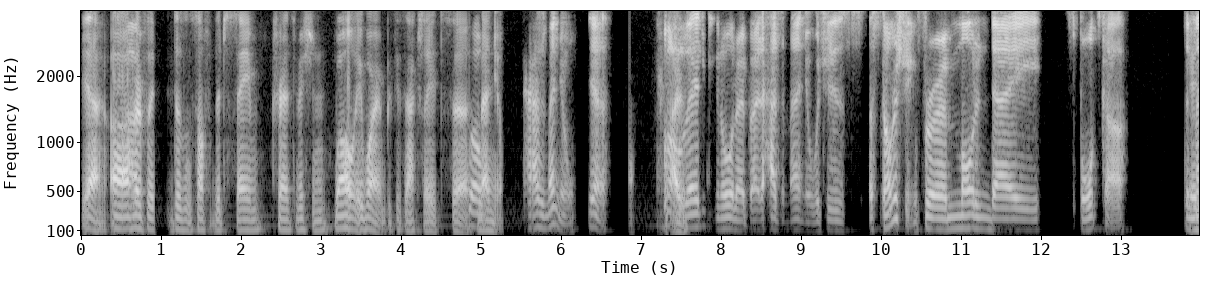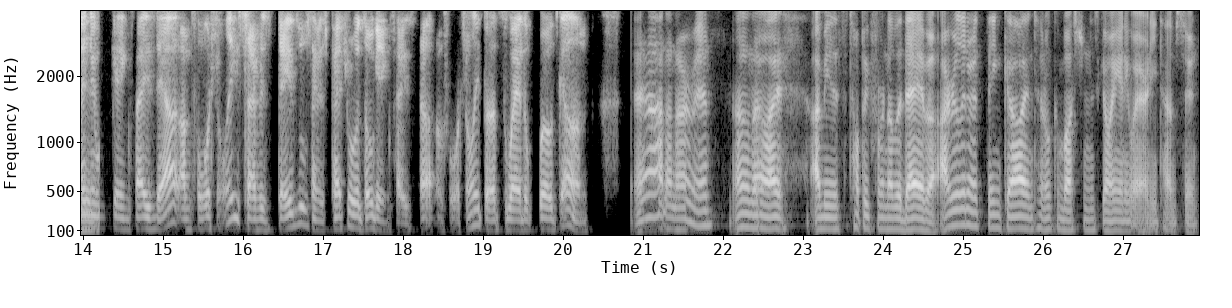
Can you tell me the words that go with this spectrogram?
Yeah. Uh, Uh, hopefully it doesn't suffer the same transmission. Well, it won't because actually it's uh, Well, manual. It has a manual, yeah. Well, just- they're doing an auto, but it has a manual, which is astonishing for a modern day sports car. The It is getting phased out, unfortunately. Same as diesel, same as petrol. It's all getting phased out, unfortunately. But that's the way the world's going. Yeah, I don't know, man. I don't know. I I mean it's a topic for another day, but I really don't think uh, internal combustion is going anywhere anytime soon.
